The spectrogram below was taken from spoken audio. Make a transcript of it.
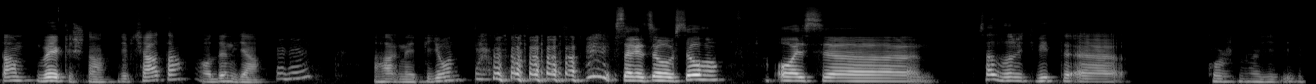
там виключно дівчата, один я. Угу. Гарний піон серед цього всього. Ось е, все залежить від е, кожної, від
